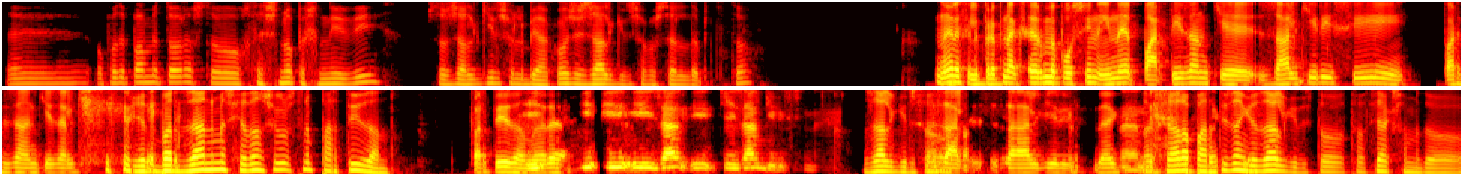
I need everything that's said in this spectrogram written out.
Ε, οπότε πάμε τώρα στο χθεσινό παιχνίδι, στο Ζαλγκύρης Ολυμπιακός, ή Ζάλγκυρης όπως θέλετε να πείτε το. Ναι, ρε φίλε, πρέπει να ξέρουμε πώς είναι. Είναι Παρτίζαν και Ζάλκυρης ή Παρτιζάν και Ζάλκυρη. Για την Παρτιζάν είμαι σχεδόν σίγουρος ότι είναι Παρτίζαν. Παρτίζαν, Η- ωραία. η- η- η Ζάλ- η- Και η Ζάλγκυρης είναι. Ζάλγκυρης. ε. Ζάλ- Ζάλκυρης, εντάξει. Ναι, ναι. Εντάξει, άρα Παρτίζαν και Ζάλγκυρης. Το, το φτιάξαμε το.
